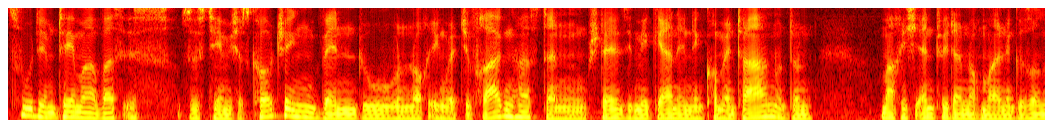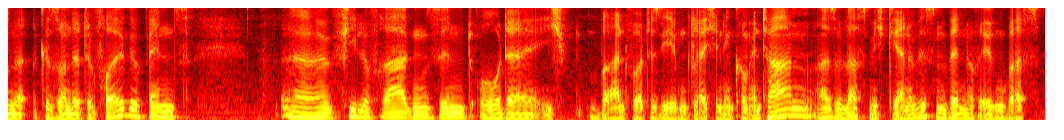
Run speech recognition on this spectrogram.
zu dem Thema, was ist systemisches Coaching. Wenn du noch irgendwelche Fragen hast, dann stell sie mir gerne in den Kommentaren und dann mache ich entweder nochmal eine gesonderte Folge, wenn es äh, viele Fragen sind oder ich beantworte sie eben gleich in den Kommentaren. Also lass mich gerne wissen, wenn noch irgendwas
